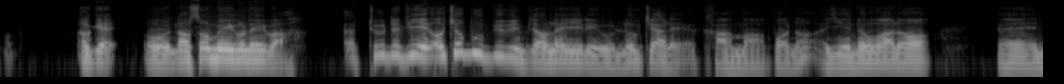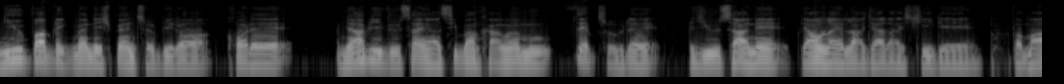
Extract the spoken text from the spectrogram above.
ဟုတ်ကဲ့ဟိုနောက်ဆုံးမေးခွန်းလေးပါ အထူးသဖြင့်အုပ်ချုပ်မှုပြုပြင်ပြောင်းလဲရေးတွေကိုလုပ်ကြတဲ့အခါမှာပေါ့နော်အရင်တုန်းကတော့အဲ new public management ဆိုပြီးတော့ခေါ်တဲ့အများပြည်သူဆိုင်ရာစီမံခန့်ခွဲမှုသစ်ဆိုတဲ့အယူဆနဲ့ပြောင်းလဲလာကြတာရှိတယ်။ပမာ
